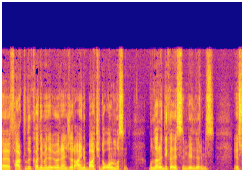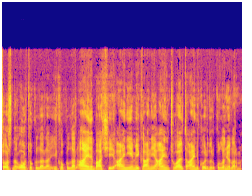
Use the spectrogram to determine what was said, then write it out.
e, farklı kademeden öğrenciler aynı bahçede olmasın. Bunlara dikkat etsin velilerimiz. E sorsunlar ortaokullarla ilkokullar aynı bahçeyi, aynı yemekhaneyi, aynı tuvaleti, aynı koridoru kullanıyorlar mı?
